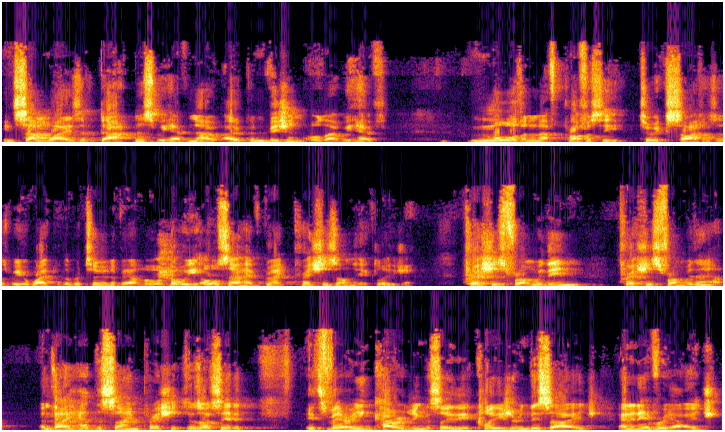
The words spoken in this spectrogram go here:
in some ways of darkness. We have no open vision, although we have more than enough prophecy to excite us as we await for the return of our Lord. But we also have great pressures on the ecclesia pressures from within, pressures from without. And they had the same pressures. As I said, it, it's very encouraging to see the ecclesia in this age and in every age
